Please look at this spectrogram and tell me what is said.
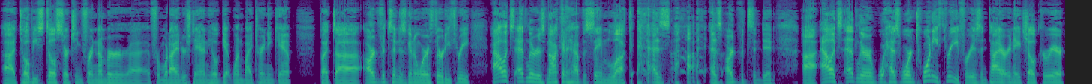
Uh, Toby's still searching for a number. Uh, from what I understand, he'll get one by training camp. But uh, Arvidsson is going to wear 33. Alex Edler is not going to have the same luck as uh, as Arvidsson did. Uh, Alex Edler has worn 23 for his entire NHL career."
